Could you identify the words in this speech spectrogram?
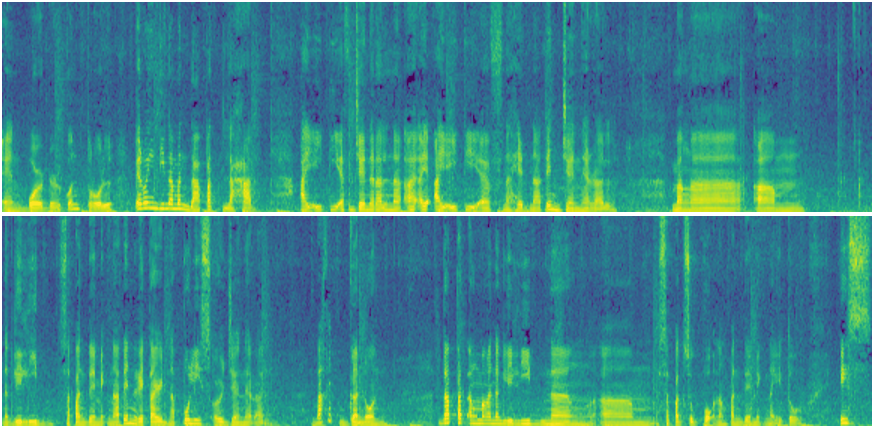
and border control, pero hindi naman dapat lahat. IATF general na I, IATF na head natin general mga um, nagli-lead sa pandemic natin retired na police or general. Bakit ganon? Dapat ang mga nagli-lead ng um, sa pagsugpo ng pandemic na ito is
